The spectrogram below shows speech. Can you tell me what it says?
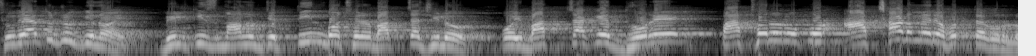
শুধু এতটুকু নয়, বিলকিস মানুষ যে তিন বছরের বাচ্চা ছিল, ওই বাচ্চাকে ধরে পাথরের ওপর আছাড় মেরে হত্যা করল।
